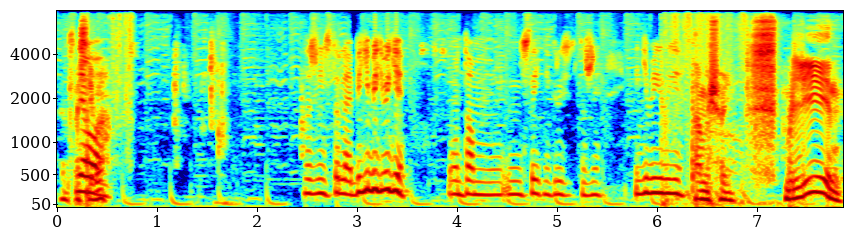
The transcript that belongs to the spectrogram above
Спасибо. Слева. Даже не стреляй. Беги, беги, беги. Он там не стоит, не крысит, даже. Беги, беги, беги. Там еще один. Блин!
